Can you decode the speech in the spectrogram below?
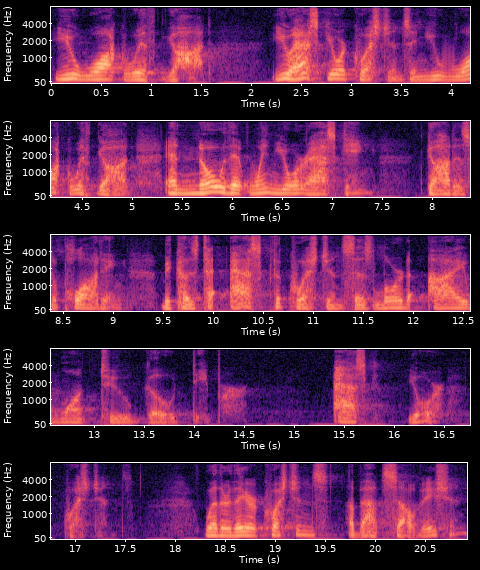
You walk with God. You ask your questions and you walk with God and know that when you're asking, God is applauding because to ask the question says, Lord, I want to go deeper. Ask your questions. Whether they are questions about salvation,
